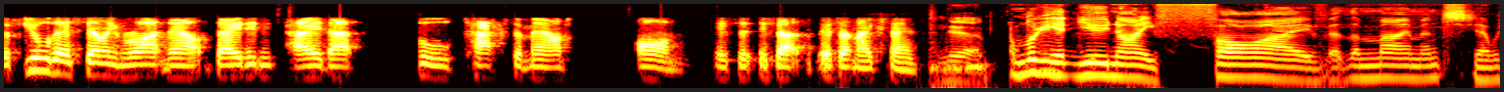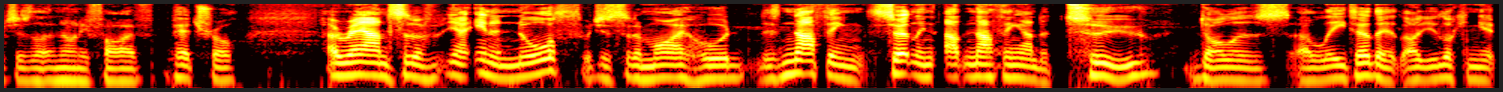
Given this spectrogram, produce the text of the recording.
the fuel they're selling right now, they didn't pay that full tax amount on. If, if that if that makes sense. Yeah. I'm looking at U95 at the moment, you know, which is like 95 petrol. Around sort of, you know, inner north, which is sort of my hood. There's nothing, certainly nothing under two dollars a litre. There, like, oh, you're looking at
